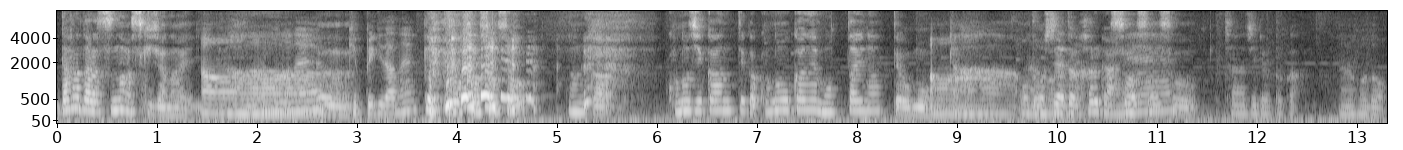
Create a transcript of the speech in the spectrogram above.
ダラダラするのが好きじゃない、ああなるほどね、うん。潔癖だね。そうそうそうそう。なんかこの時間っていうかこのお金もったいなって思う。あああお通し代とかかかるからね。そうそうそう。チャージ料とか。なるほど。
